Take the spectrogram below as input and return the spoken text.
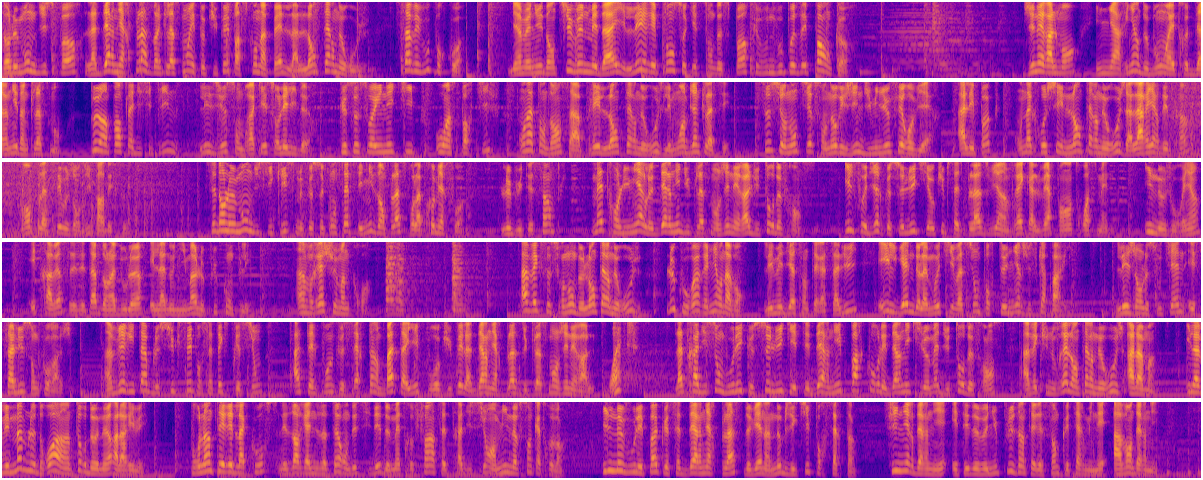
Dans le monde du sport, la dernière place d'un classement est occupée par ce qu'on appelle la lanterne rouge. Savez-vous pourquoi? Bienvenue dans Tu veux une médaille, les réponses aux questions de sport que vous ne vous posez pas encore. Généralement, il n'y a rien de bon à être dernier d'un classement. Peu importe la discipline, les yeux sont braqués sur les leaders. Que ce soit une équipe ou un sportif, on a tendance à appeler lanterne rouge les moins bien classés. Ce surnom tire son origine du milieu ferroviaire. À l'époque, on accrochait une lanterne rouge à l'arrière des trains, remplacée aujourd'hui par des feux. C'est dans le monde du cyclisme que ce concept est mis en place pour la première fois. Le but est simple, mettre en lumière le dernier du classement général du Tour de France. Il faut dire que celui qui occupe cette place vit un vrai calvaire pendant 3 semaines. Il ne joue rien et traverse les étapes dans la douleur et l'anonymat le plus complet. Un vrai chemin de croix. Avec ce surnom de lanterne rouge, le coureur est mis en avant. Les médias s'intéressent à lui et il gagne de la motivation pour tenir jusqu'à Paris. Les gens le soutiennent et saluent son courage. Un véritable succès pour cette expression, à tel point que certains bataillaient pour occuper la dernière place du classement général. What? La tradition voulait que celui qui était dernier parcourt les derniers kilomètres du Tour de France avec une vraie lanterne rouge à la main. Il avait même le droit à un tour d'honneur à l'arrivée. Pour l'intérêt de la course, les organisateurs ont décidé de mettre fin à cette tradition en 1980. Ils ne voulaient pas que cette dernière place devienne un objectif pour certains. Finir dernier était devenu plus intéressant que terminer avant-dernier.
